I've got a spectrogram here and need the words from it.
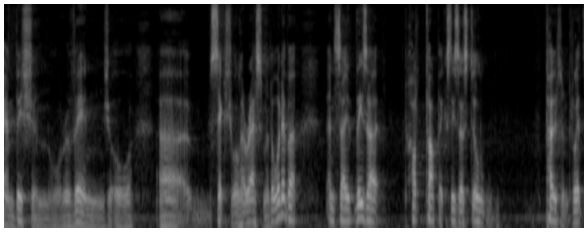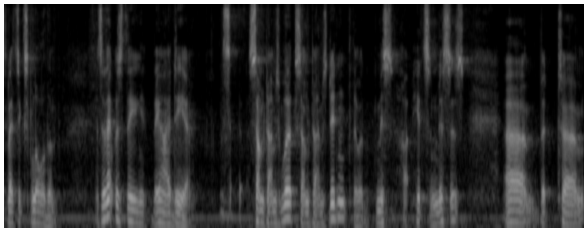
ambition or revenge or uh, sexual harassment or whatever, and say, these are hot topics, these are still potent, let's, let's explore them. And so that was the, the idea sometimes worked, sometimes didn't. There were miss, hits and misses. Uh, but um,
